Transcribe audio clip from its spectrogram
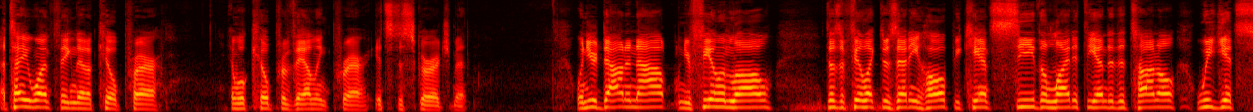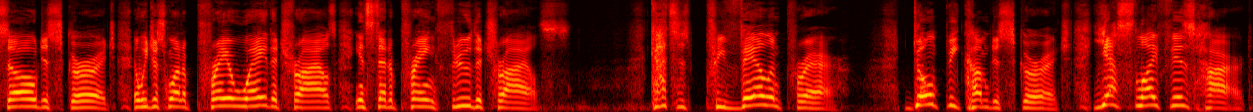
I'll tell you one thing that'll kill prayer and will kill prevailing prayer it's discouragement. When you're down and out, when you're feeling low, it doesn't feel like there's any hope, you can't see the light at the end of the tunnel, we get so discouraged. And we just want to pray away the trials instead of praying through the trials. God says, prevail in prayer. Don't become discouraged. Yes, life is hard.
